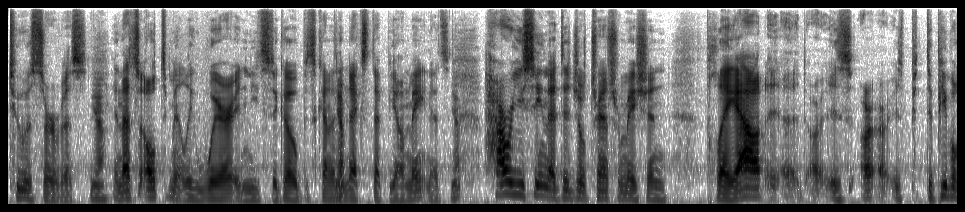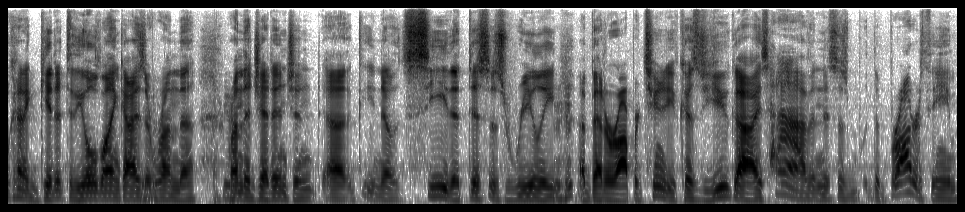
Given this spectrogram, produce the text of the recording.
to a service. Yeah. And that's ultimately where it needs to go. It's kind of Yep. the next step beyond maintenance. Yep. How are you seeing that digital transformation play out? Uh, Is, are, is, do people kind of get it? Do the old line guys that run the run the jet engine, uh, you know, see that this is really Mm-hmm. a better opportunity because you guys have, and this is the broader theme,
